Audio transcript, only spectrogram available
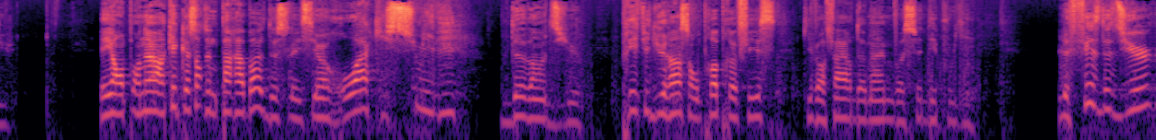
nu. Et on, a en quelque sorte une parabole de cela ici, un roi qui s'humilie devant Dieu, préfigurant son propre fils qui va faire de même, va se dépouiller. Le Fils de Dieu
